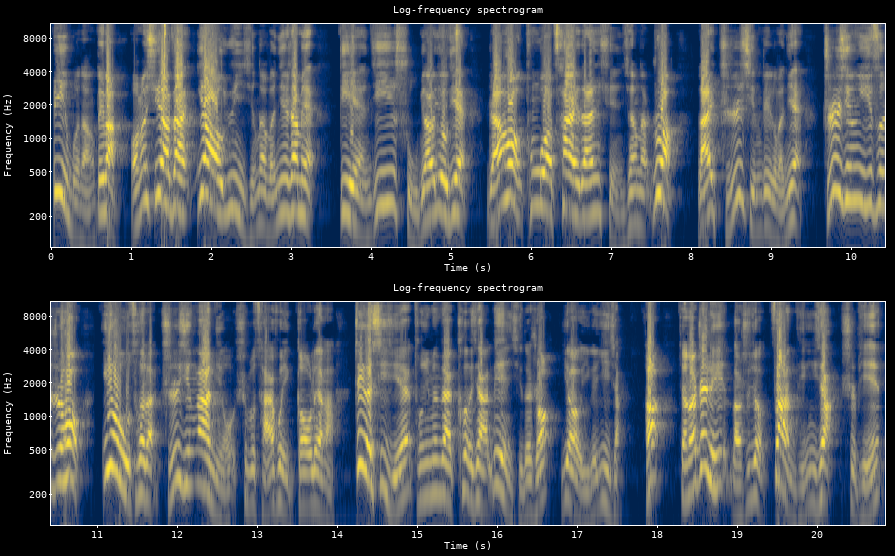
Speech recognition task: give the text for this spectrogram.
并不能，对吧？我们需要在要运行的文件上面点击鼠标右键，然后通过菜单选项的 Run 来执行这个文件。执行一次之后，右侧的执行按钮是不是才会高亮啊？这个细节，同学们在课下练习的时候要有一个印象。好，讲到这里，老师就暂停一下视频。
